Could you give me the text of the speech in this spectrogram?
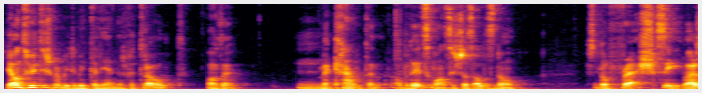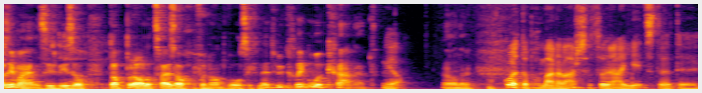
Ja, und heute ist man mit dem Italiener vertraut. Oder? Man kennt ihn. Aber damals ist das alles noch, ist noch fresh gewesen. Weißt du, was ich meine? Es ist wie so, da prallen zwei Sachen aufeinander, die sich nicht wirklich gut kennen. Ja. Oder? Gut, aber ich meine, weißt du, also auch jetzt, der, der,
